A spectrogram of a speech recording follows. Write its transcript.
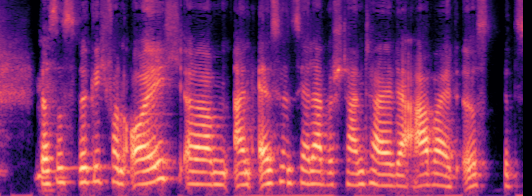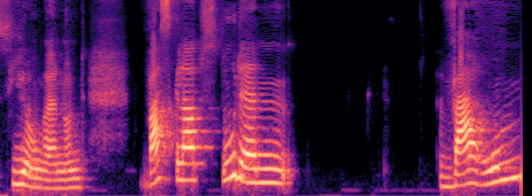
dass es wirklich von euch ähm, ein essentieller Bestandteil der Arbeit ist, Beziehungen. Und was glaubst du denn, warum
